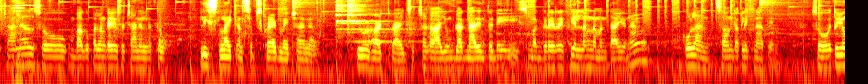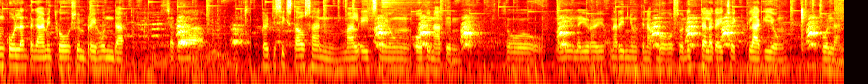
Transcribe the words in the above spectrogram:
my channel. So, kung bago pa lang kayo sa channel na to, please like and subscribe my channel. Pure Heart Rides. At saka yung vlog natin today is magre-refill lang naman tayo ng coolant Honda Click natin. So, ito yung coolant na gamit ko. Siyempre, Honda. Tsaka, 36,000 mile age na yung auto natin. So, malayo-layo na rin yung tinakbo ko. So, need talaga i-check lagi yung coolant.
